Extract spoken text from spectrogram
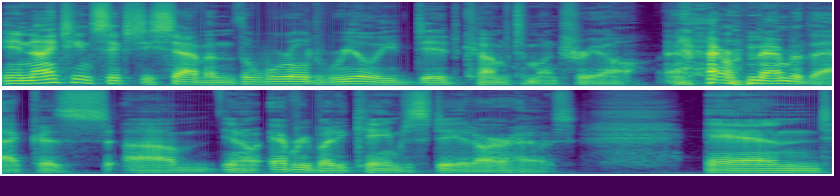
in 1967 the world really did come to Montreal, and I remember that because um, you know everybody came to stay at our house, and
